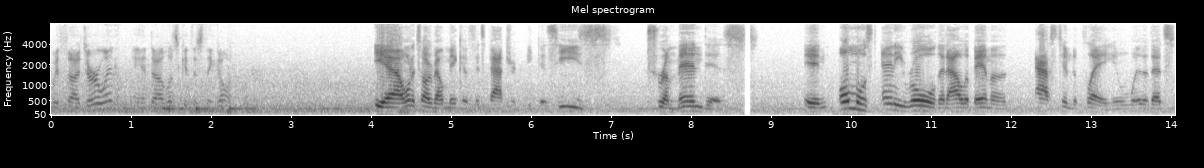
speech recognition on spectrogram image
with uh, Derwin, and uh, let's get this thing going. Yeah, I want to talk about Minkah Fitzpatrick because he's tremendous in almost any role that Alabama asked him to play. You know, whether that's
